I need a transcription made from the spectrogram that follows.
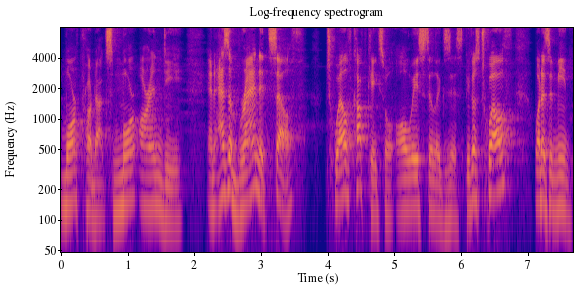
more products, more R&D, and as a brand itself, 12 cupcakes will always still exist because 12. What does it mean?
